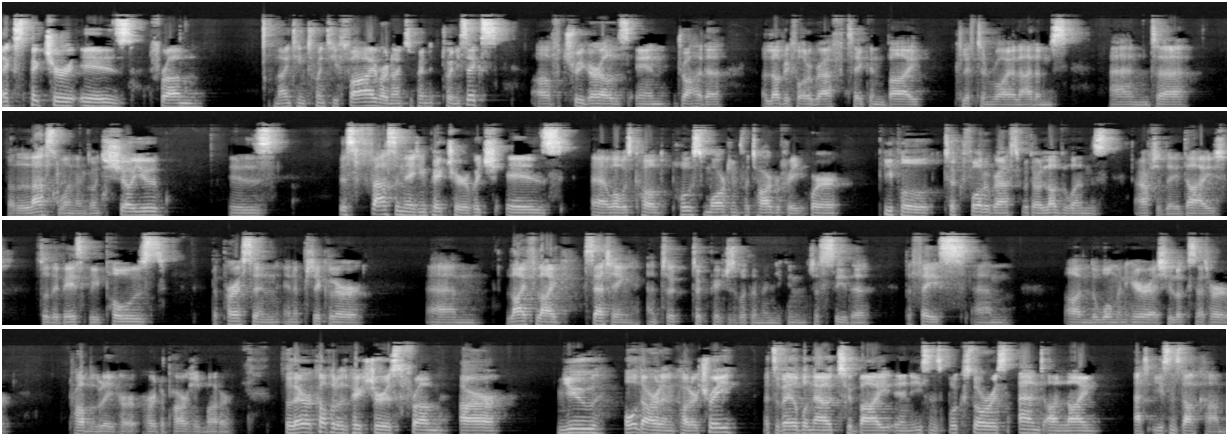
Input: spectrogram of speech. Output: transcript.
Next picture is from 1925 or 1926 of Three Girls in Drogheda, a lovely photograph taken by Clifton Royal Adams. And uh, the last one I'm going to show you is this fascinating picture, which is uh, what was called post-mortem photography, where people took photographs with their loved ones after they died. So they basically posed the person in a particular um, lifelike setting and took took pictures with them, and you can just see the the face um, on the woman here as she looks at her probably her her departed mother. So there are a couple of the pictures from our new Old Ireland Colour 3. It's available now to buy in Eason's bookstores and online at easons.com.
